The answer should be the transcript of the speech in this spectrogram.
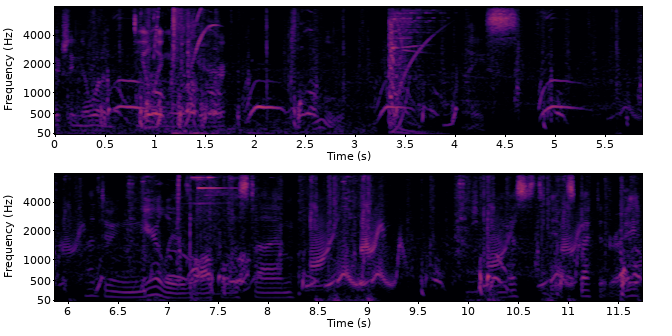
actually know what I'm dealing with here. Ooh. Nice. Not doing nearly as awful this time. I guess it's to be expected, right?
